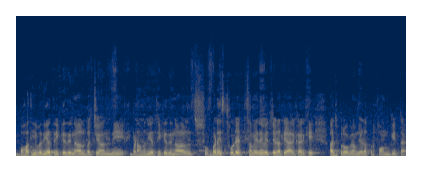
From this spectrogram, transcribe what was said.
ਬਹੁਤ ਹੀ ਵਧੀਆ ਤਰੀਕੇ ਦੇ ਨਾਲ ਬੱਚਿਆਂ ਨੇ ਬੜਾ ਵਧੀਆ ਤਰੀਕੇ ਦੇ ਨਾਲ ਛੋ- ਬੜੇ ਥੋੜੇ ਸਮੇਂ ਦੇ ਵਿੱਚ ਜਿਹੜਾ ਤਿਆਰ ਕਰਕੇ ਅੱਜ ਪ੍ਰੋਗਰਾਮ ਜਿਹੜਾ ਪਰਫਾਰਮ ਕੀਤਾ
